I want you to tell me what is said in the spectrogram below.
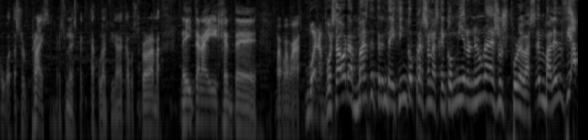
Oh, what a surprise. Es un espectáculo y al cabo su programa. Necesitan ahí gente... Bueno, pues ahora más de 35 personas que comieron en una de sus pruebas en Valencia.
